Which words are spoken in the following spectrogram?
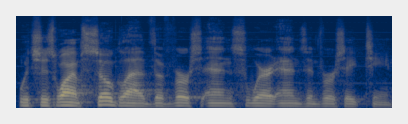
Which is why I'm so glad the verse ends where it ends in verse 18.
